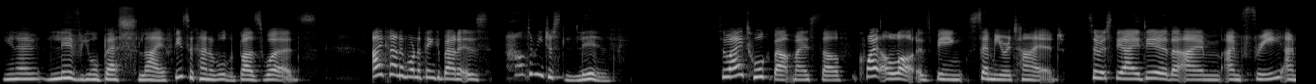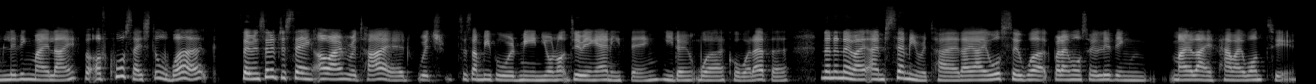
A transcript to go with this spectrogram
You know, live your best life. These are kind of all the buzzwords. I kind of want to think about it as how do we just live? So I talk about myself quite a lot as being semi-retired. So it's the idea that I'm I'm free, I'm living my life, but of course I still work. So instead of just saying, oh, I'm retired, which to some people would mean you're not doing anything, you don't work or whatever. No, no, no, I, am semi retired. I, I also work, but I'm also living my life how I want to.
